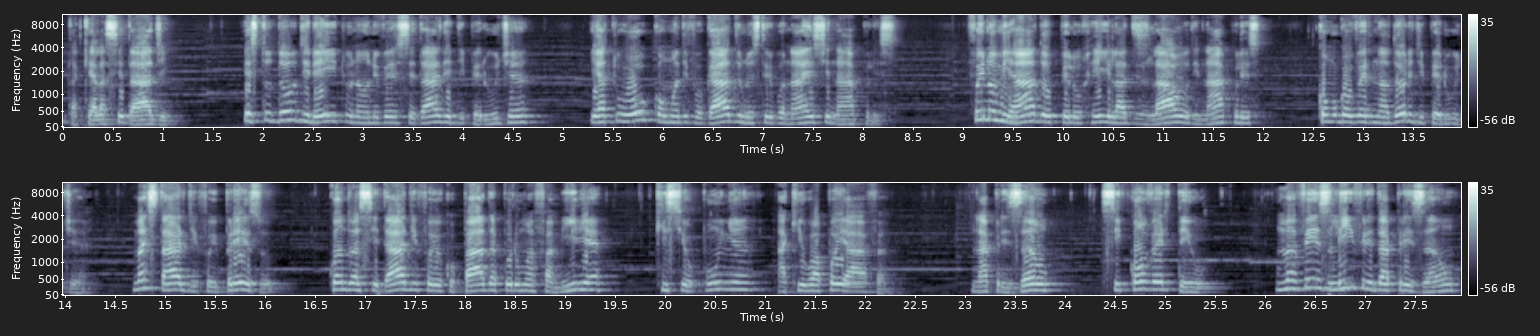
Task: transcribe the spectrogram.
daquela cidade. Estudou direito na Universidade de Perugia e atuou como advogado nos tribunais de Nápoles. Foi nomeado pelo rei Ladislau de Nápoles como governador de Perugia. Mais tarde foi preso quando a cidade foi ocupada por uma família que se opunha a que o apoiava. Na prisão, se converteu. Uma vez livre da prisão,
